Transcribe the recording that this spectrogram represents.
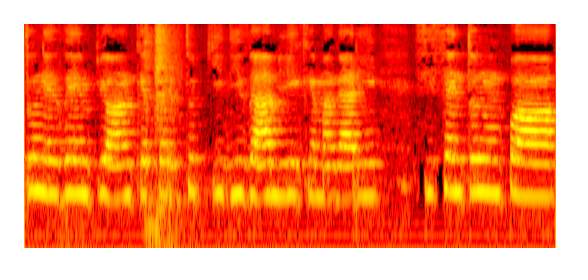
tu un esempio anche per tutti i disabili che magari si sentono un po'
